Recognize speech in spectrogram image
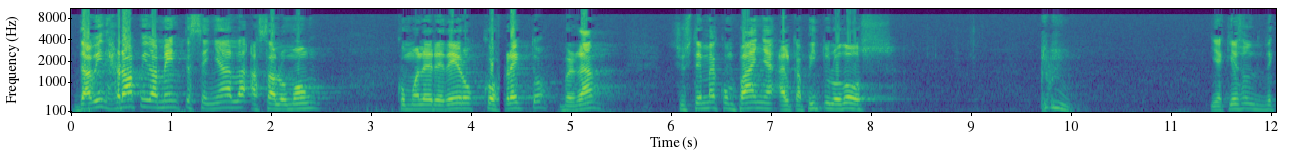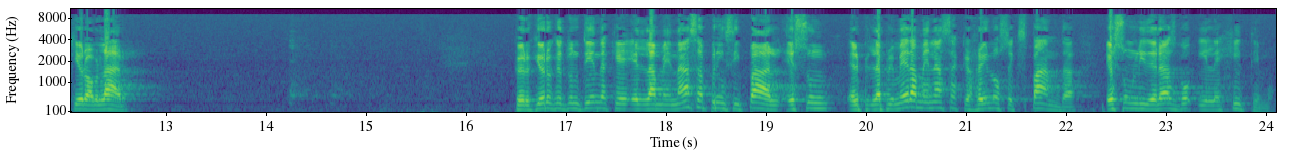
David rápidamente señala a Salomón como el heredero correcto, ¿verdad? Si usted me acompaña al capítulo 2, Y aquí es donde te quiero hablar. Pero quiero que tú entiendas que la amenaza principal es un, la primera amenaza que el reino se expanda es un liderazgo ilegítimo.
